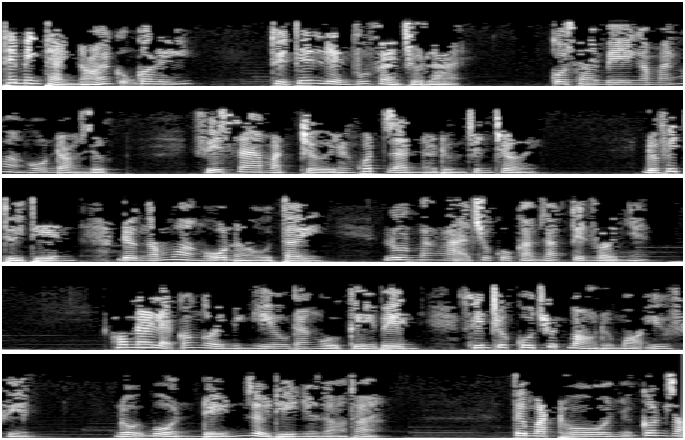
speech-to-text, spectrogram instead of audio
Thế Minh Thành nói cũng có lý. Thủy Tiên liền vui vẻ trở lại. Cô say mê ngắm ánh hoàng hôn đỏ rực. Phía xa mặt trời đang khuất dần ở đường chân trời. Đối với Thủy Tiên, được ngắm hoàng hôn ở Hồ Tây luôn mang lại cho cô cảm giác tuyệt vời nhất. Hôm nay lại có người mình yêu đang ngồi kế bên, khiến cho cô chút bỏ được mọi ưu phiền. Nỗi buồn đến rồi đi như gió thoảng. Từ mặt hồ những cơn gió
